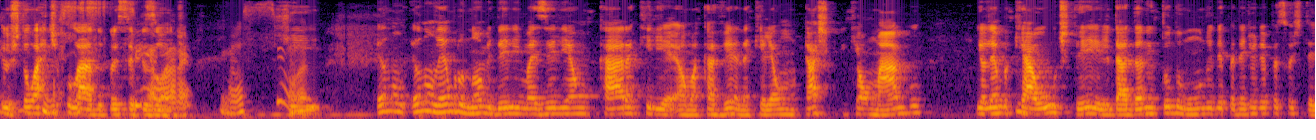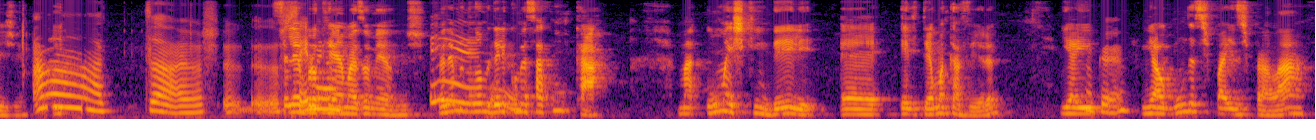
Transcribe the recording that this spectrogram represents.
eu estou articulado pra esse episódio. Senhora. Nossa senhora. Que eu não, eu não lembro o nome dele, mas ele é um cara que ele é uma caveira, né? Que ele é um. Eu acho que é um mago. E eu lembro que a ult dele, ele dá dano em todo mundo, independente de onde a pessoa esteja. Ah, tá. Eu, eu, Você lembrou mesmo. quem é mais ou menos? Eu lembro do nome dele começar com K. Mas uma skin dele é. Ele tem uma caveira. E aí, Ok. em algum desses países pra lá,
